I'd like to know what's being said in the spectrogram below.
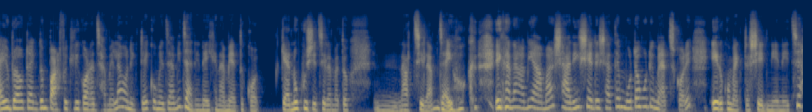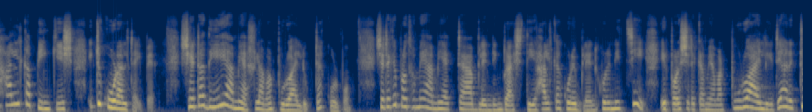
আইব্রাউটা একদম পারফেক্টলি করা ঝামেলা অনেকটাই কমে যায়। আমি জানি না এখানে আমি এত কেন খুশি ছিলাম এত নাচছিলাম। যাই হোক এখানে আমি আমার শাড়ির শেডের সাথে মোটামুটি ম্যাচ করে এরকম একটা শেড নিয়ে নিয়েছি। হালকা পিঙ্কিশ একটু কোরাল টাইপের। সেটা দিয়েই আমি আসলে আমার পুরো আই লুকটা করব। সেটাকে প্রথমে আমি একটা ব্লেন্ডিং ব্রাশ দিয়ে হালকা করে ব্লেন্ড করে নিচ্ছি। এরপরে সেটাকে আমি আমার পুরো আই আইলিডে আরেকটু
